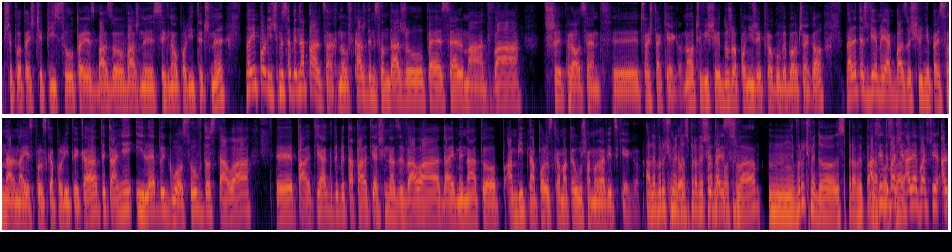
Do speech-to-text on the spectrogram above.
przy proteście PiSu. To jest bardzo ważny sygnał polityczny. No i policzmy sobie na palcach. No, w każdym sondażu PSL ma 2, 3%, y, coś takiego. No oczywiście dużo poniżej progu wyborczego, no ale też wiemy, jak bardzo silnie personalna jest polska polityka. Pytanie, ile by głosów dostała y, partia, gdyby ta partia się nazywała, dajmy na to, ambitna Polska Mateusza Morawieckiego. Ale wróćmy No, do sprawy pana pers- posła. Mm, wróćmy do sprawy pana Znaczy, posła. właśnie, ale właśnie, ale,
